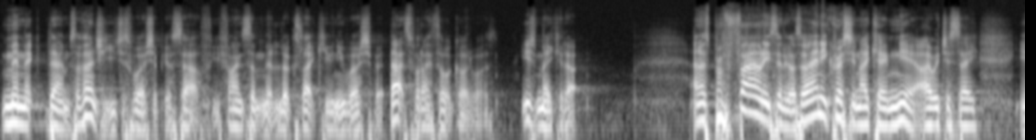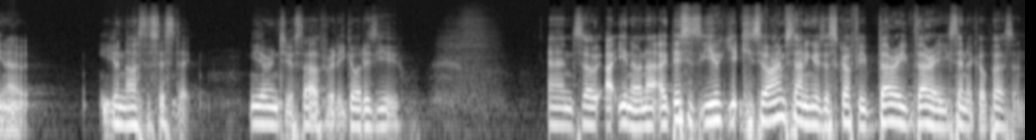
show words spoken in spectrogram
mimicked them. So eventually you just worship yourself. You find something that looks like you and you worship it. That's what I thought God was. You just make it up. And I was profoundly cynical. So any Christian I came near, I would just say, you know, you're narcissistic. You're into yourself, really. God is you. And so, uh, you know, and I, this is, you, you, so I'm standing here as a scruffy, very, very cynical person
